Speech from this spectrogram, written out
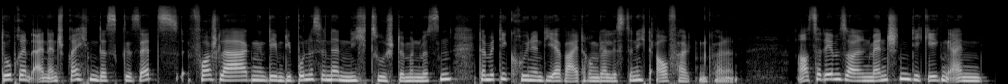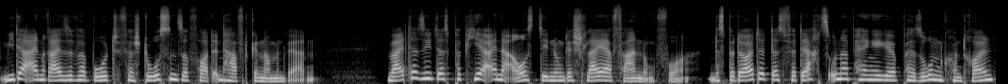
Dobrindt ein entsprechendes Gesetz vorschlagen, dem die Bundesländer nicht zustimmen müssen, damit die Grünen die Erweiterung der Liste nicht aufhalten können. Außerdem sollen Menschen, die gegen ein Wiedereinreiseverbot verstoßen, sofort in Haft genommen werden. Weiter sieht das Papier eine Ausdehnung der Schleierfahndung vor. Das bedeutet, dass verdachtsunabhängige Personenkontrollen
